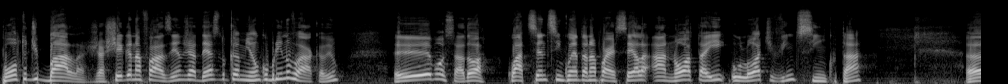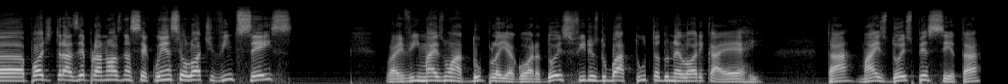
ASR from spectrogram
ponto de bala. Já chega na fazenda, já desce do caminhão cobrindo vaca, viu? E, moçada, ó, 450 na parcela. Anota aí o lote 25, tá? Uh, pode trazer para nós na sequência o lote 26. Vai vir mais uma dupla aí agora. Dois filhos do Batuta do Nelore KR. Tá? Mais dois PC, tá?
